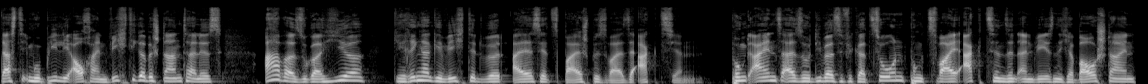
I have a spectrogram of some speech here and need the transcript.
dass die Immobilie auch ein wichtiger Bestandteil ist, aber sogar hier geringer gewichtet wird als jetzt beispielsweise Aktien. Punkt 1 also Diversifikation. Punkt 2 Aktien sind ein wesentlicher Baustein.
